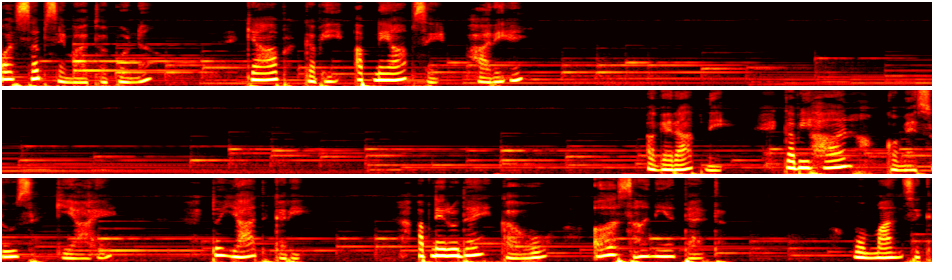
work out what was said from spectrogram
और सबसे महत्वपूर्ण, क्या आप कभी अपने आप से हारे हैं? अगर आपने कभी हार को महसूस किया है तो याद करें, अपने हृदय का वो असहनीय दर्द, वो मानसिक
